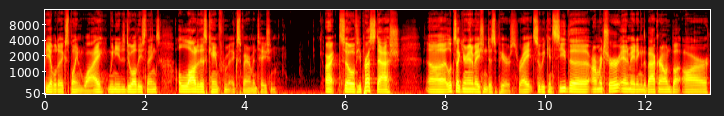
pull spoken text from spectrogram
be able to explain why we need to do all these things. A lot of this came from experimentation. All right, so if you press stash, uh, it looks like your animation disappears, right? So we can see the armature animating in the background, but our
